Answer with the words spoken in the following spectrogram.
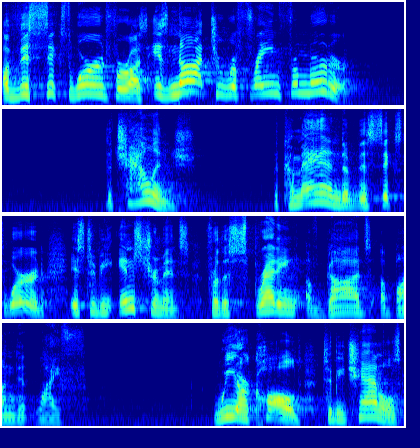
of this sixth word for us is not to refrain from murder. The challenge, the command of this sixth word is to be instruments for the spreading of God's abundant life. We are called to be channels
